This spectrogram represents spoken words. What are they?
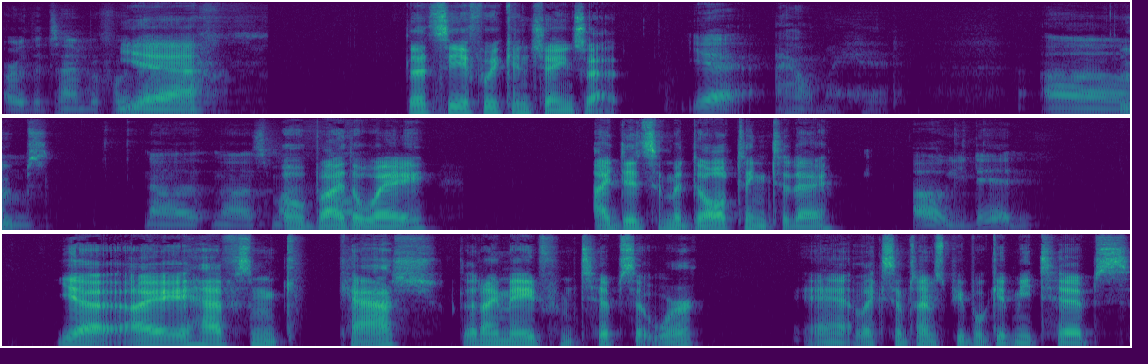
Or the time before that. Yeah. Let's see if we can change that. Yeah. Ow, my head. Um, Oops. No, no, it's my Oh, by the way, I did some adulting today. Oh, you did. Yeah, I have some cash that I made from tips at work. And like sometimes people give me tips.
